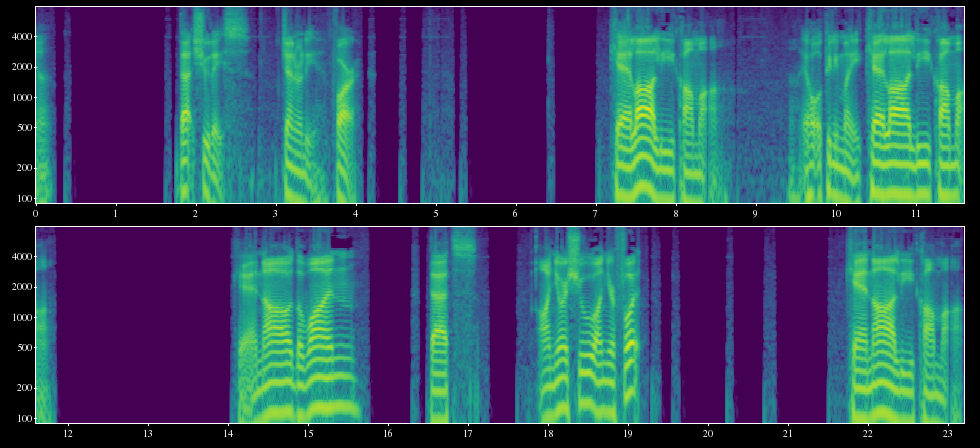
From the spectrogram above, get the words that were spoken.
Yeah. That shoelace, generally, far. Kela li kama'a. E ho'opili mai. Kela li kama'a. Okay, and now the one that's on your shoe, on your foot. Kena li kama'a.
